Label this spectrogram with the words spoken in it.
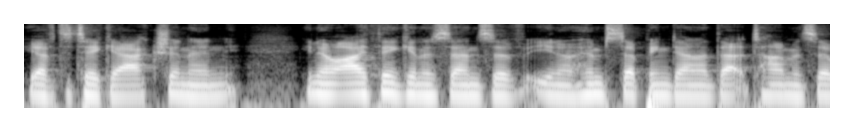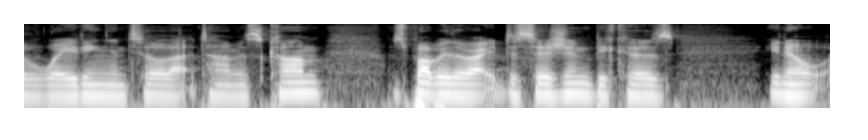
you have to take action. And, you know, I think in a sense of, you know, him stepping down at that time instead of waiting until that time has come was probably the right decision because, you know,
